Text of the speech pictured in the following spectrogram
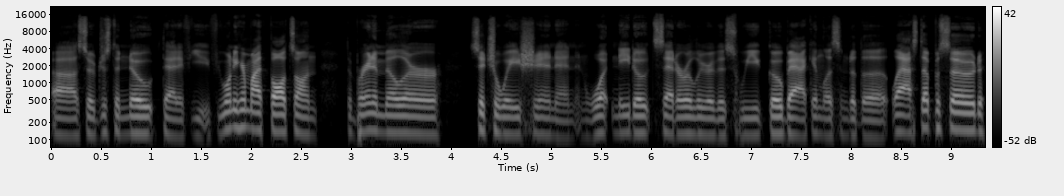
Uh, so just a note that if you if you want to hear my thoughts on the Brandon Miller situation and, and what Nate Oats said earlier this week, go back and listen to the last episode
